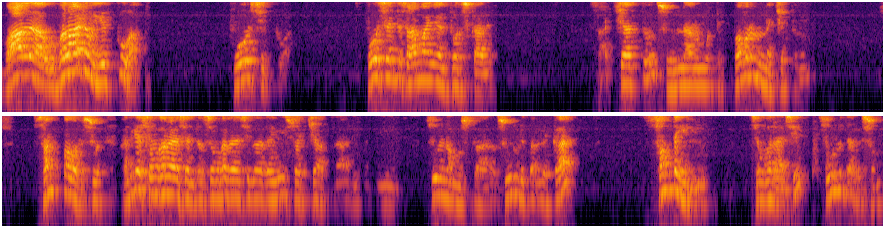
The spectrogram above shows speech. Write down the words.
వాళ్ళ ఉబలాటం ఎక్కువ. ఫోర్స్ ఎక్కువ. ఫోర్స్ అంటే సామాన్య ఫోర్స్ కాదు. సాక్షాత్తు సూర్యనారాయణమూర్తి పవర్ ఉన్న నక్షత్రం. సన్ పవర్ అందుకే సింహరాశి అంటారు. సింహరాశిలో రవి స్వచ్ఛాత్రాధిపతి సూర్య నమస్కారం సూర్యుడి యొక్క సొంత ఇల్లు. సింహరాశి సూర్యుడి తాలూకా సొంత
